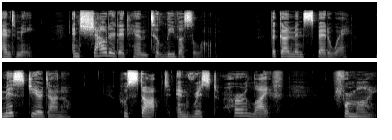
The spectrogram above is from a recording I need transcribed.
and me and shouted at him to leave us alone. The gunman sped away. Miss Giordano, who stopped and risked her life for mine,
